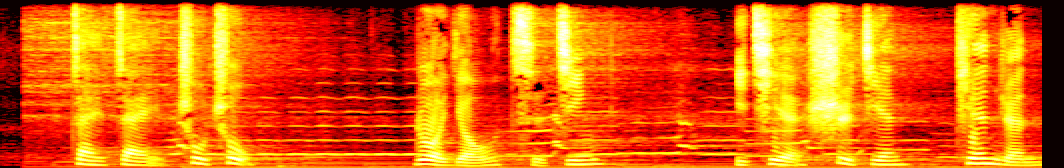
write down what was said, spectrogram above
“在在处处，若有此经，一切世间”。天人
